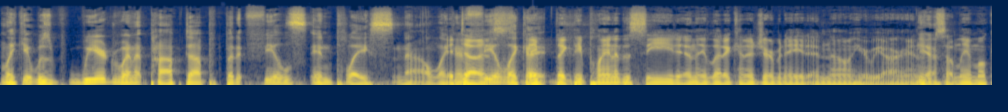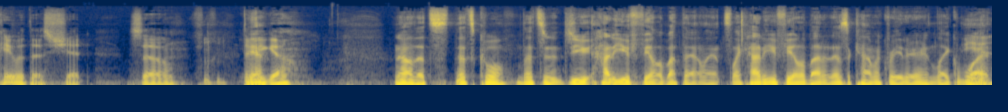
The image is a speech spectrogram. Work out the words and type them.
like it was weird when it popped up but it feels in place now like it i does. feel like they, i like they planted the seed and they let it kind of germinate, and now here we are. And Yeah. suddenly I'm okay with this shit. So there Yeah. you go. No, that's that's cool. That's do you how do you feel about that, Lance? Like how do you feel about it as a comic reader and like what? Yeah.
